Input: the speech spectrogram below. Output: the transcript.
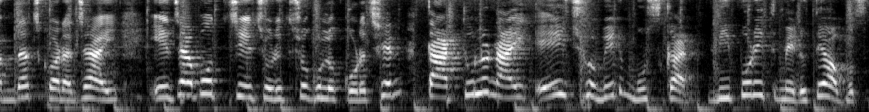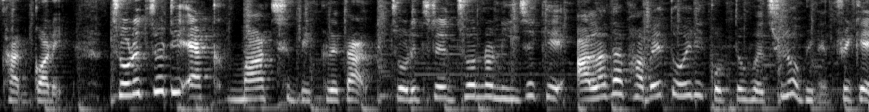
আন্দাজ করা যায়, এ যাবৎ যে চরিত্রগুলো করেছেন, তার তুলনায় এই ছবির মুস্কান বিপরীত মেরুতে অবস্থান করে। চরিত্রটি এক মাছ বিক্রেতার। চরিত্রের জন্য নিজেকে আলাদাভাবে তৈরি করতে হয়েছিল অভিনেত্রীকে।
